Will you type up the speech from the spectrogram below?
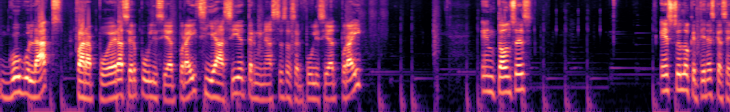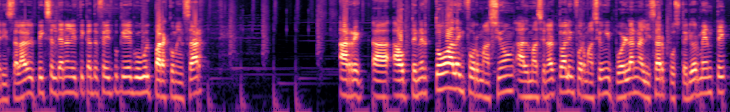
Google Ads para poder hacer publicidad por ahí, si así determinaste hacer publicidad por ahí. Entonces, esto es lo que tienes que hacer, instalar el pixel de analíticas de Facebook y de Google para comenzar a, obtener toda la información, almacenar toda la información y poderla analizar posteriormente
